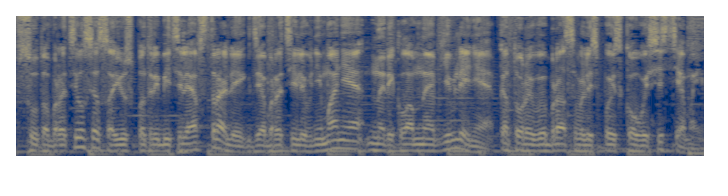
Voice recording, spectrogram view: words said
В суд обратился Союз потребителей Австралии, где обратили внимание на рекламные объявления, которые выбрасывались поисковой системой.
